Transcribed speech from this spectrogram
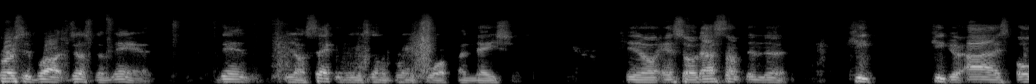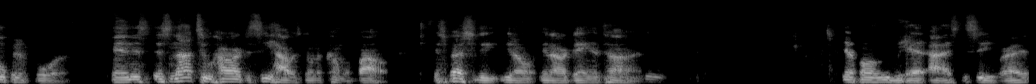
First, it brought just a man. Then, you know, secondly, it's going to bring forth a nation. You know, and so that's something to keep keep your eyes open for. And it's it's not too hard to see how it's going to come about, especially you know in our day and time. Mm. If only we had eyes to see, right?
